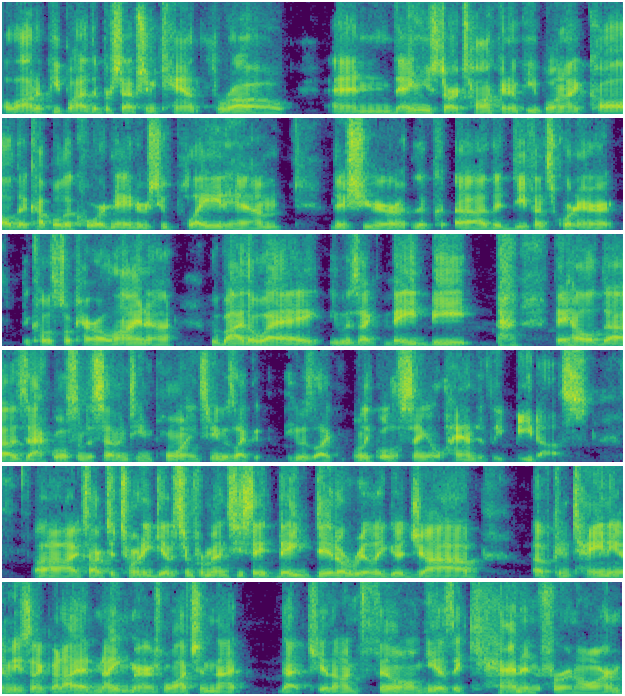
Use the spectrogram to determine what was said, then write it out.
a lot of people had the perception can't throw. And then you start talking to people, and I called a couple of the coordinators who played him this year, the uh, the defense coordinator at the Coastal Carolina, who, by the way, he was like they beat, they held uh, Zach Wilson to 17 points, and he was like he was like Malik Willis single handedly beat us. Uh, I talked to Tony Gibson from NC State. They did a really good job of containing him. He's like, but I had nightmares watching that that kid on film. He has a cannon for an arm.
